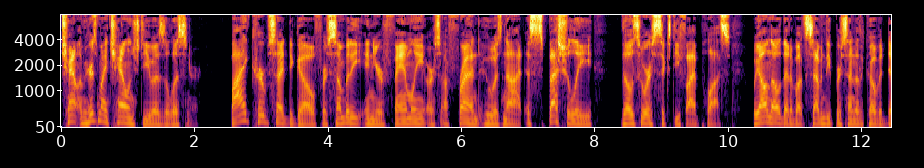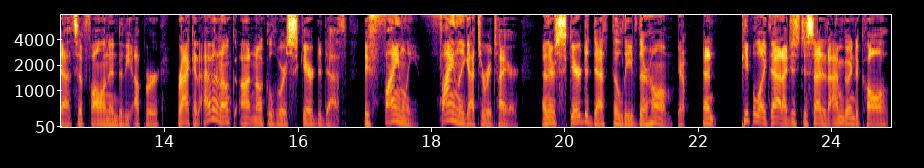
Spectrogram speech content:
Chal- here's my challenge to you as a listener buy curbside to go for somebody in your family or a friend who is not, especially those who are 65 plus. We all know that about 70% of the COVID deaths have fallen into the upper bracket. I have an uncle, aunt and uncle who are scared to death. They finally, finally got to retire and they're scared to death to leave their home. Yep. And people like that, I just decided I'm going to call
